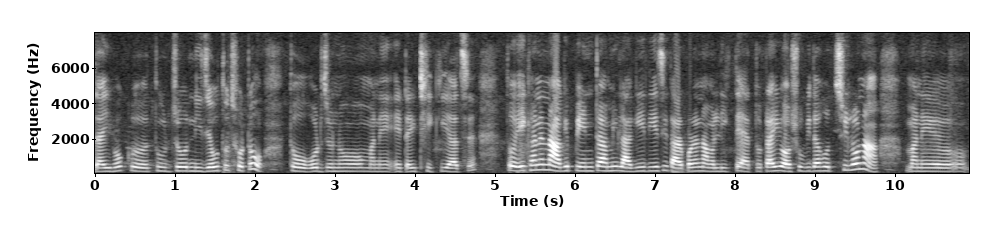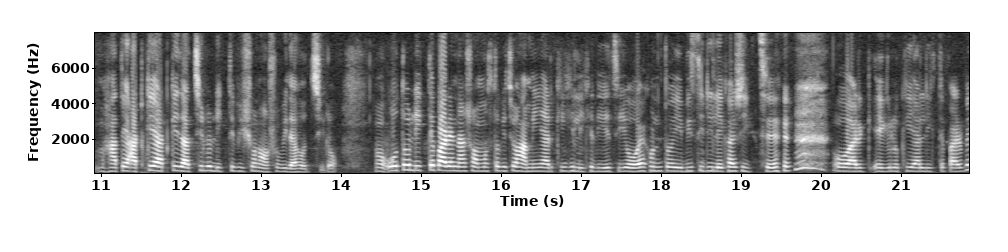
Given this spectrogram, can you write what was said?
যাই হোক তুর্য নিজেও তো ছোট, তো ওর জন্য মানে এটাই ঠিকই আছে। তো এখানে না, আগে পেনটা আমি লাগিয়ে দিয়েছি, তারপরে না, আমার লিখতে এতটাই অসুবিধা হচ্ছিল না মানে হাতে আটকে আটকে যাচ্ছিল, লিখতে ভীষণ অসুবিধা হচ্ছিল। ও তো লিখতে পারে না, সমস্ত কিছু আমি আর কি লিখে দিয়েছি, ও এখন তো এবিসিডি লেখা শিখছে, ও আর এগুলো কি আর লিখতে পারবে,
